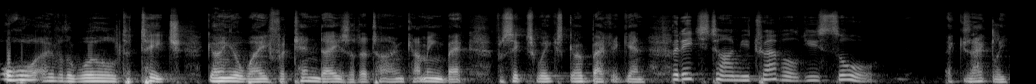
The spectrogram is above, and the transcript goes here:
all over the world to teach, going away for 10 days at a time, coming back for six weeks, go back again. But each time you travelled, you saw. Exactly.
